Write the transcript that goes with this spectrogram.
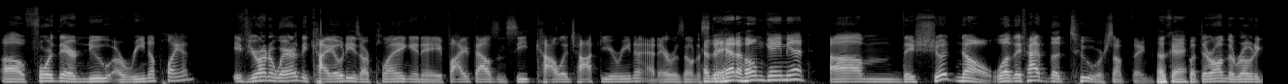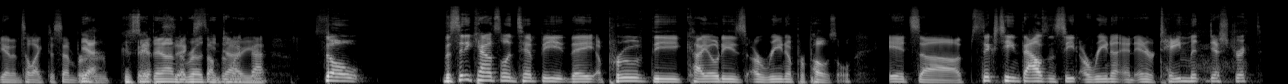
uh, for their new arena plan. If you're unaware, the Coyotes are playing in a 5,000 seat college hockey arena at Arizona Have State. they had a home game yet? Um, they should no. Well, they've had the two or something. Okay. but they're on the road again until like December. Yeah, 'cause they've been on the road the entire like year. that. So, the city council in Tempe they approved the Coyotes arena proposal. It's a 16,000 seat arena and entertainment district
